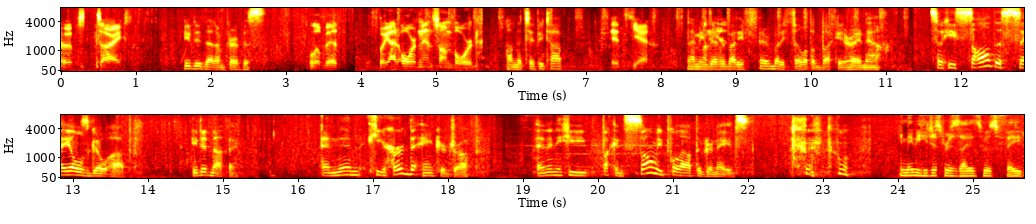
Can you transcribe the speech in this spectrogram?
Oops, sorry. You did that on purpose. A little bit. We got ordnance on board. On the tippy top. It's yeah. That means On the everybody, everybody fill up a bucket right now. So he saw the sails go up. He did nothing. And then he heard the anchor drop. And then he fucking saw me pull out the grenades. Maybe he just resigned to his fate.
